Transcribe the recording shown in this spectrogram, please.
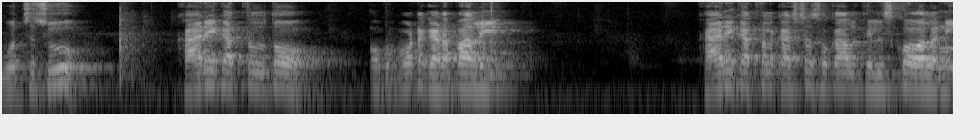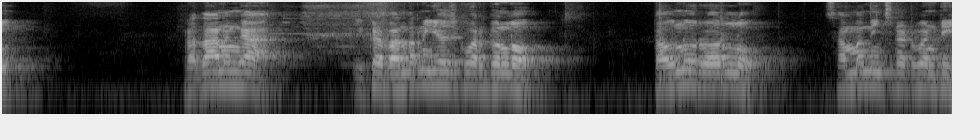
వచ్చుచు కార్యకర్తలతో ఒక పూట గడపాలి. కార్యకర్తల కష్ట సుఖాలు తెలుసుకోవాలని ప్రధానంగా ఇక్కడ బందర్ నియోజకవర్గంలో టౌన్ రూరల్ సంబంధించినటువంటి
